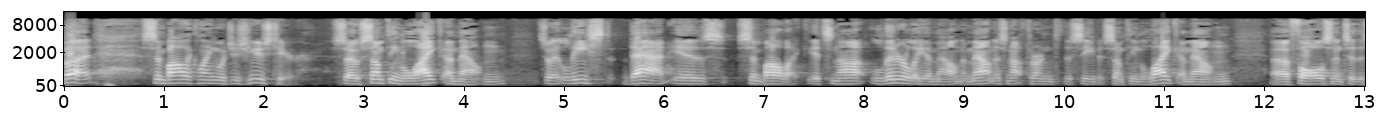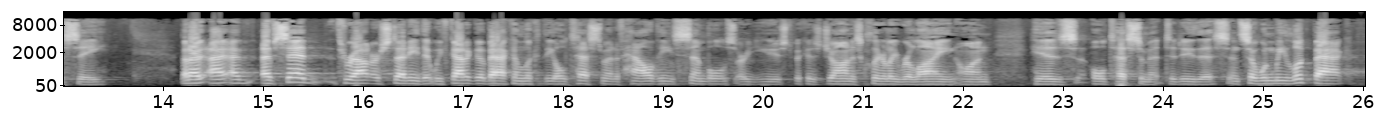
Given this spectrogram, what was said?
But symbolic language is used here. So something like a mountain so at least that is symbolic. It's not literally a mountain. A mountain is not thrown into the sea, but something like a mountain uh, falls into the sea. But I, have said throughout our study that we've got to go back and look at the Old Testament of how these symbols are used because John is clearly relying on his Old Testament to do this. And so when we look back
